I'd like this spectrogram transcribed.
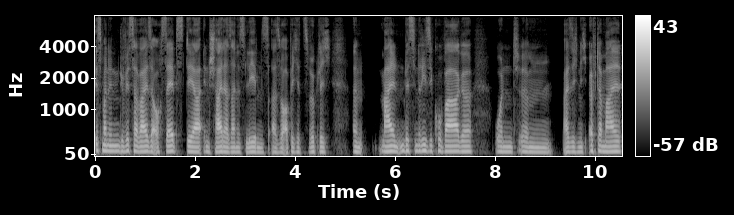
ist man in gewisser Weise auch selbst der Entscheider seines Lebens. Also ob ich jetzt wirklich ähm, mal ein bisschen Risiko wage und ähm, weiß ich nicht, öfter mal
